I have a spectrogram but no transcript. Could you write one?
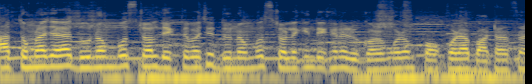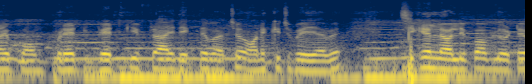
আর তোমরা যারা দু নম্বর স্টল দেখতে পাচ্ছি, দু নম্বর স্টলে কিন্তু এখানে গরম গরম পকোড়া বাটার ফ্রাই পমপ্লেট ভেটকি ফ্রাই দেখতে পাচ্ছ, অনেক কিছু পেয়ে যাবে। চিকেন ললিপপ লোটে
